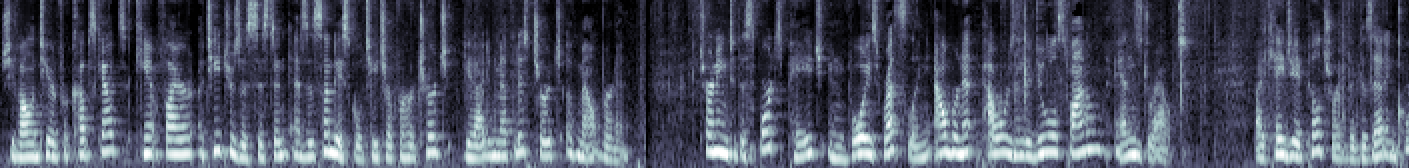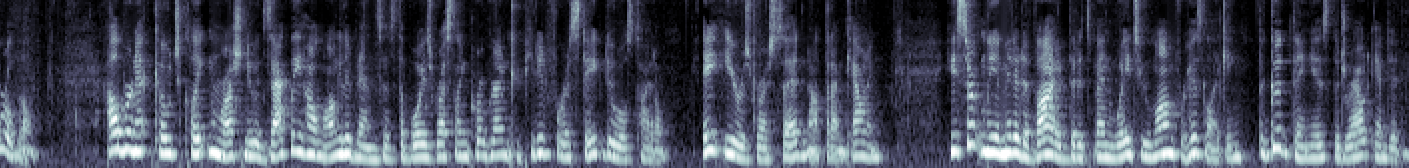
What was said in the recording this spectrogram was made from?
She volunteered for Cub Scouts, Campfire, a teacher's assistant, as a Sunday school teacher for her church, United Methodist Church of Mount Vernon. Turning to the sports page in boys wrestling, Alburnett powers into duels final, ends drought. By KJ Pilcher of the Gazette in Coralville. Alburnett coach Clayton Rush knew exactly how long it had been since the boys' wrestling program competed for a state duels title. Eight years, Rush said, not that I'm counting. He certainly emitted a vibe that it's been way too long for his liking. The good thing is the drought ended.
